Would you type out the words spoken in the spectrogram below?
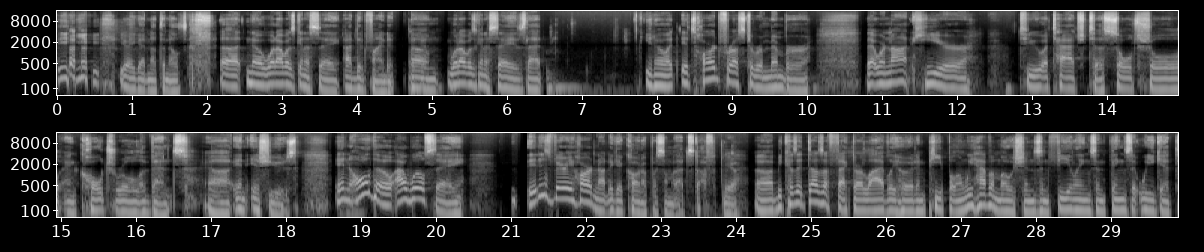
you, you ain't got nothing else. Uh, no, what I was gonna say, I did find it. Um, what I was gonna say is that you know it, it's hard for us to remember that we're not here to attach to social and cultural events uh, and issues. And although I will say. It is very hard not to get caught up with some of that stuff yeah, uh, because it does affect our livelihood and people, and we have emotions and feelings and things that we get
